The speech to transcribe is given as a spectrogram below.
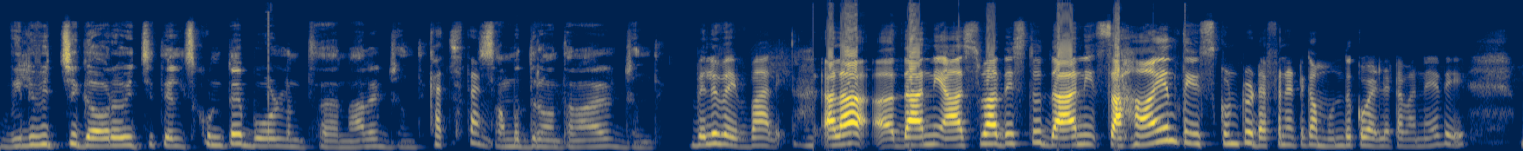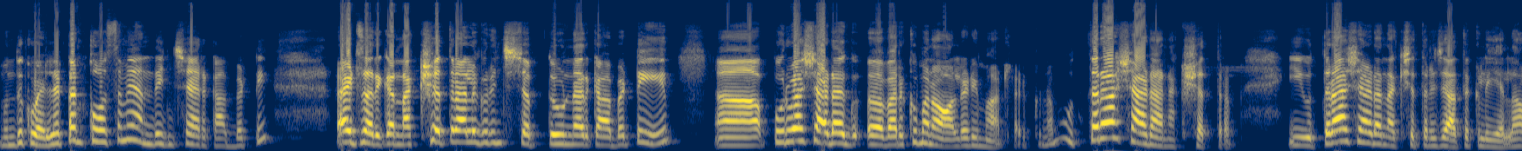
విలువిచ్చి గౌరవించి తెలుసుకుంటే బోల్డ్ అంత నాలెడ్జ్ ఉంది. ఖచ్చితంగా. సముద్రం అంత నాలెడ్జ్ ఉంది. విలువ ఇవ్వాలి. అలా దాన్ని ఆస్వాదిస్తూ దాని సహాయం తీసుకుంటూ డెఫినెట్గా ముందుకు వెళ్ళటం అనేది ముందుకు వెళ్ళటం కోసమే అందించారు కాబట్టి. రైట్ సార్ ఇక నక్షత్రాల గురించి చెప్తూ ఉన్నారు కాబట్టి పూర్వాషాఢ వరకు మనం ఆల్రెడీ మాట్లాడుకున్నాము. ఉత్తరాషాఢ నక్షత్రం. ఈ ఉత్తరాషాఢ నక్షత్ర జాతకులు ఎలా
